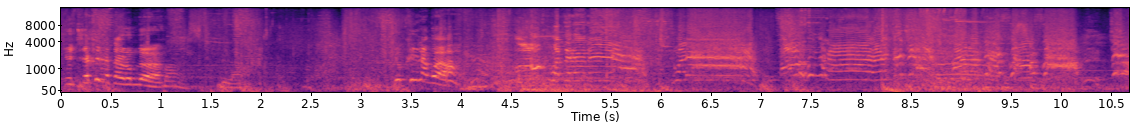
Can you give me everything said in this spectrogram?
이거 진짜 큰일 났다 여러분들. 이거 큰일 난 거야. 아 그만 때려내 그만해! 아 여기까지! 아 제발!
